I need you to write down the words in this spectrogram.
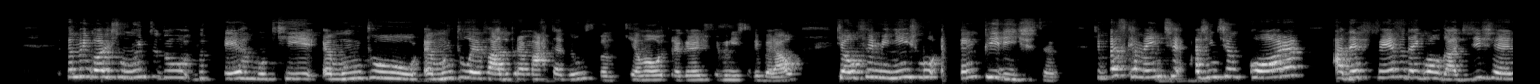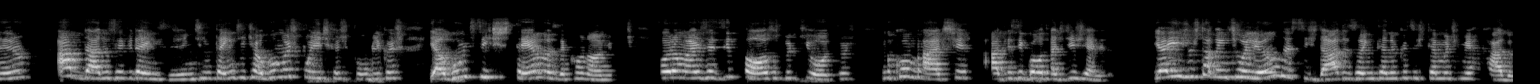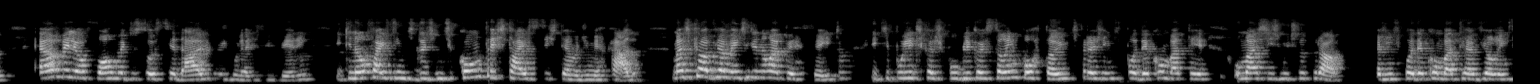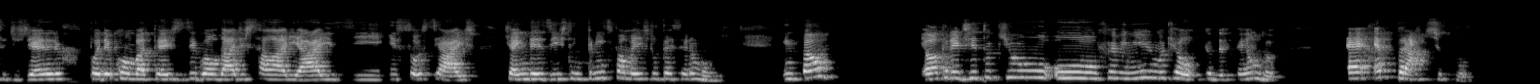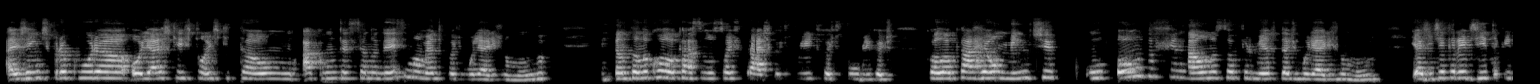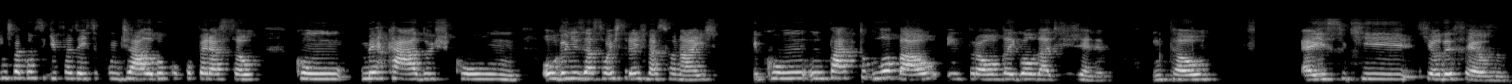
Eu também gosto muito do, do termo que é muito, é muito levado para Martha Nussbaum, que é uma outra grande feminista liberal, que é o feminismo empirista, que basicamente a gente ancora a defesa da igualdade de gênero a dados e evidências. A gente entende que algumas políticas públicas e alguns sistemas econômicos foram mais exitosos do que outros no combate à desigualdade de gênero. E aí, justamente olhando esses dados, eu entendo que o sistema de mercado é a melhor forma de sociedade para as mulheres viverem e que não faz sentido a gente contestar esse sistema de mercado, mas que, obviamente, ele não é perfeito e que políticas públicas são importantes para a gente poder combater o machismo estrutural, para a gente poder combater a violência de gênero, poder combater as desigualdades salariais e, e sociais que ainda existem, principalmente no terceiro mundo. Então, eu acredito que o, o feminismo que eu, que eu defendo é, é prático. A gente procura olhar as questões que estão acontecendo nesse momento com as mulheres no mundo e tentando colocar soluções práticas, políticas públicas, colocar realmente um ponto final no sofrimento das mulheres no mundo. E a gente acredita que a gente vai conseguir fazer isso com diálogo, com cooperação, com mercados, com organizações transnacionais e com um pacto global em prol da igualdade de gênero. Então, é isso que, que eu defendo.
